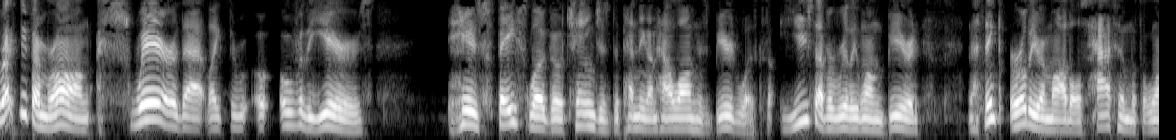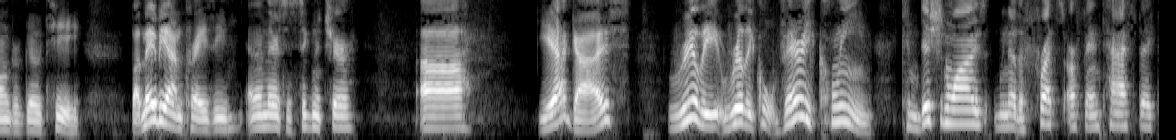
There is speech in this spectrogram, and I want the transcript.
correct me if I'm wrong, I swear that like through over the years, his face logo changes depending on how long his beard was. Because he used to have a really long beard, and I think earlier models have him with a longer goatee. But maybe I'm crazy. And then there's his signature. Uh, yeah, guys, really, really cool. Very clean. Condition-wise, we know the frets are fantastic.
